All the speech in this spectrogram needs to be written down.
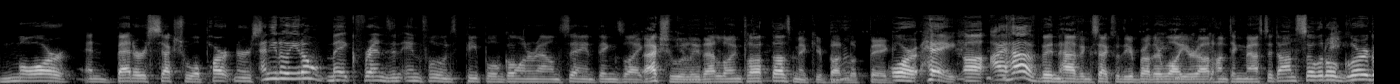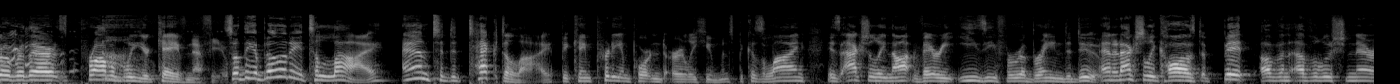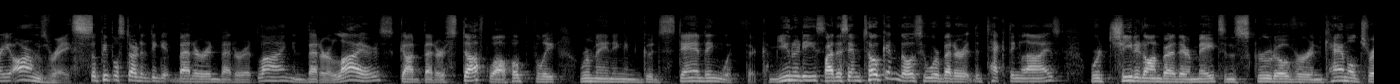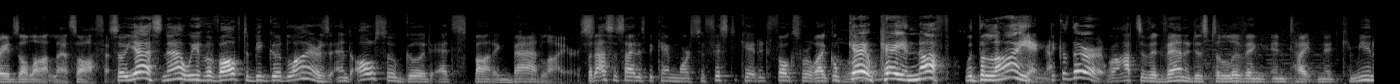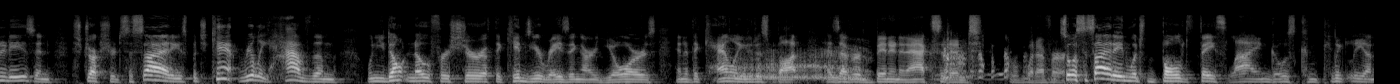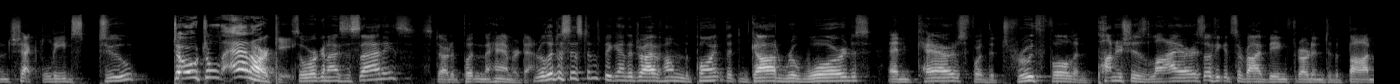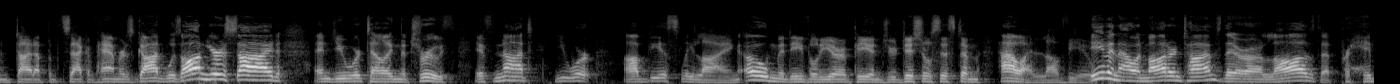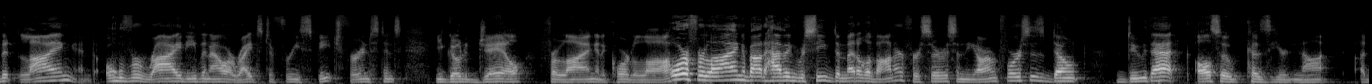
more and better sexual partners. And you know, you don't make friends and influence people going around saying things like, actually, that loincloth does make your butt look big. Or, hey, uh, I have been having sex with your brother while you're out hunting mastodons, so little Glurg over there is probably your cave nephew. So the ability to lie and to detect a lie became pretty important to early humans because lying is actually not very easy for a brain to do. And it actually caused a bit of an evolutionary arms race. So people started to get better and better at lying and better liars, got better stuff while hopefully remaining in good standing with their communities. By the same token, those who were better at detecting lies were cheated on by their mates and screwed over in camel trades a lot less often. So yes, now we've evolved to be good liars and also good at spotting bad liars. But as became more sophisticated, folks were like, oh. okay, okay, enough with the lying! Because there are lots of advantages to living in tight-knit communities and structured societies, but you can't really have them when you don't know for sure if the kids you're raising are yours, and if the camel you just bought has ever been in an accident, or whatever. So a society in which bold-faced lying goes completely unchecked leads to total anarchy. So organized societies started putting the hammer down. Religious systems began to drive home the point that God rewards and cares for the truthful and punishes liars. So if you could survive being thrown into the pot and tied up with a sack of hammers, God was on your side and you were telling the truth. If not, you were obviously lying. Oh, medieval European judicial system, how I love you. Even now in modern times, there are laws that prohibit lying and override even our rights to free speech. For instance, you go to jail for lying in a court of law, or for lying about having received a Medal of Honor for service in the armed forces. Don't do that. Also, because you're not a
